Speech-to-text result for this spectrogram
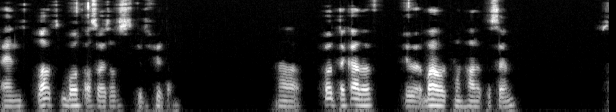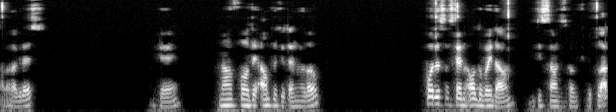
and route both oscillators to the filter. Uh, put the cutoff to about 100%, something like this. Okay. Now for the amplitude envelope, put the sustain all the way down. This sound is going to be flat.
